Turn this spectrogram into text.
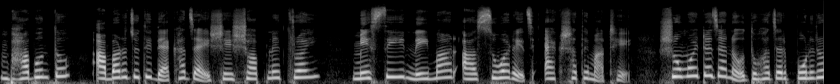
ভাবুন তো, আবারও যদি দেখা যায় সেই স্বপ্নের ত্রয়ী, মেসি, নেইমার আর সুয়ারেজ একসাথে মাঠে। সময়টা যেন দু হাজার পনেরো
